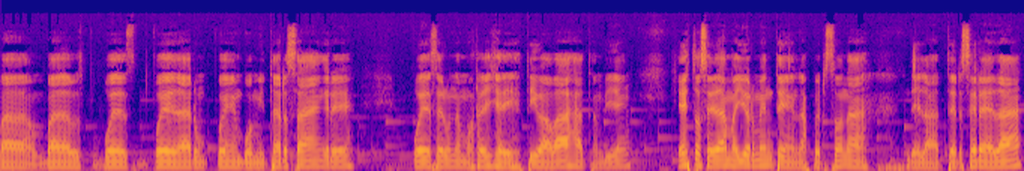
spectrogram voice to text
va, va, puede, puede dar pueden vomitar sangre, puede ser una hemorragia digestiva baja también. Esto se da mayormente en las personas de la tercera edad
